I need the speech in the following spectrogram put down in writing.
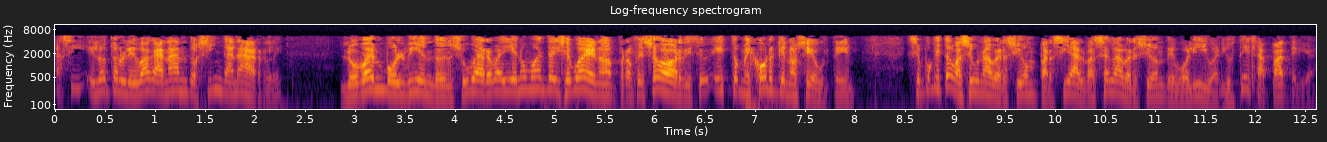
así, el otro le va ganando sin ganarle, lo va envolviendo en su verba y en un momento dice, bueno, profesor, dice, esto mejor que no sea usted. Dice, porque esta va a ser una versión parcial, va a ser la versión de Bolívar, y usted es la patria.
